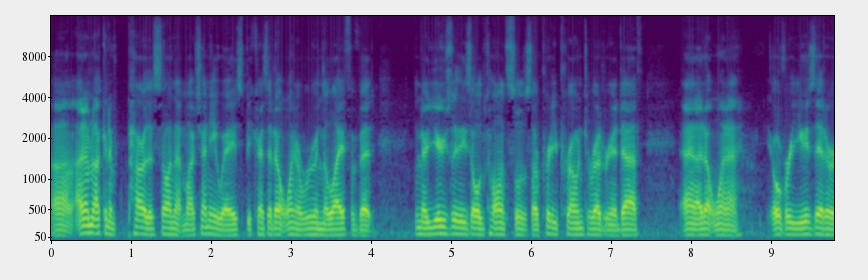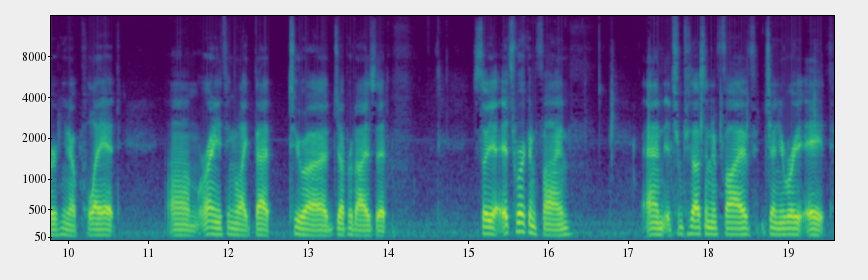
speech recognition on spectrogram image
Uh, and I'm not going to power this on that much anyways because I don't want to ruin the life of it. You know, usually these old consoles are pretty prone to Red Ring of Death, and I don't want to overuse it or, you know, play it um, or anything like that to uh, jeopardize it. So yeah, it's working fine, and it's from 2005, January 8th.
